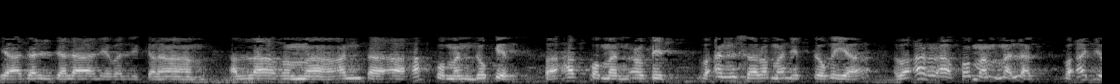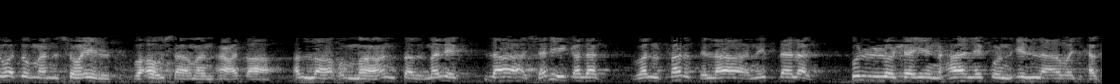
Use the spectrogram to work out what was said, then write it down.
يا ذا الجلال والإكرام. اللهم أنت أحق من ذكر فحق من عبد، وأنصر من ابتغي، وأرأف من ملك، وأجود من سئل وأوسى من أعطى. اللهم أنت الملك، لا شريك لك، والفرد لا ند لك. کل شعین حالق اللہ وجہک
